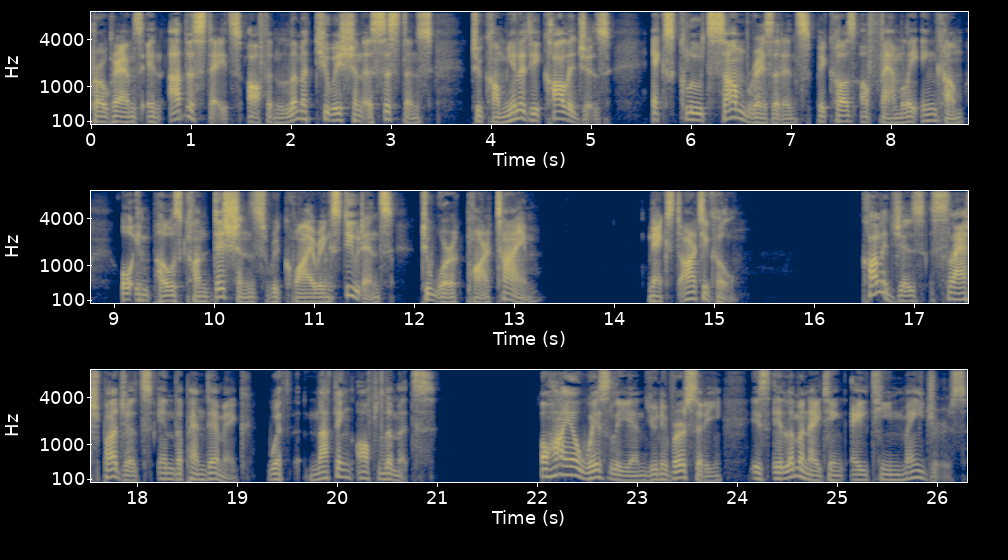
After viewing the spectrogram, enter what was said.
Programs in other states often limit tuition assistance to community colleges exclude some residents because of family income or impose conditions requiring students to work part-time. Next article. Colleges slash budgets in the pandemic with nothing off limits. Ohio Wesleyan University is eliminating 18 majors.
